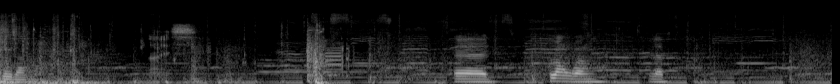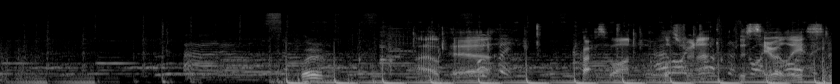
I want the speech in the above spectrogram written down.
Two down. Nice. Uh, two on one left. Where? I up here. Cracks one. Clustering it. There's two at least.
